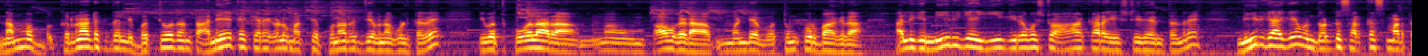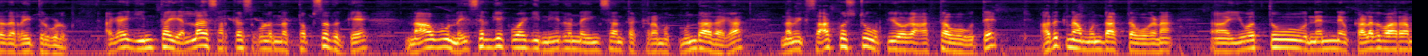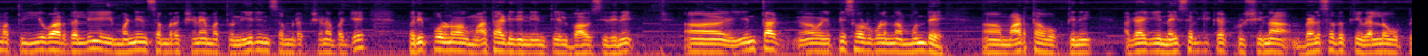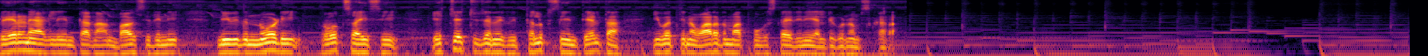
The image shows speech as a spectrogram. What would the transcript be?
ನಮ್ಮ ಕರ್ನಾಟಕದಲ್ಲಿ ಬತ್ತಿ ಹೋದಂಥ ಅನೇಕ ಕೆರೆಗಳು ಮತ್ತೆ ಪುನರುಜ್ಜೀವನಗೊಳ್ತವೆ. ಇವತ್ತು ಕೋಲಾರ ಪಾವಗಡ, ಮಂಡ್ಯ, ತುಮಕೂರು ಭಾಗದ ಅಲ್ಲಿಗೆ ನೀರಿಗೆ ಈಗಿರುವಷ್ಟು ಹಾಹಾಕಾರ ಎಷ್ಟಿದೆ ಅಂತಂದರೆ ನೀರಿಗಾಗಿಯೇ ಒಂದು ದೊಡ್ಡ ಸರ್ಕಸ್ ಮಾಡ್ತಾರೆ ರೈತರುಗಳು. ಹಾಗಾಗಿ ಇಂಥ ಎಲ್ಲ ಸರ್ಕಸ್ಗಳನ್ನು ತಪ್ಪಿಸೋದಕ್ಕೆ ನಾವು ನೈಸರ್ಗಿಕವಾಗಿ ನೀರನ್ನು ಹಿಂಗ್ಸೋಂಥ ಕ್ರಮಕ್ಕೆ ಮುಂದಾದಾಗ ನಮಗೆ ಸಾಕಷ್ಟು ಉಪಯೋಗ ಆಗ್ತಾ ಹೋಗುತ್ತೆ. ಅದಕ್ಕೆ ನಾವು ಮುಂದಾಗ್ತಾ ಹೋಗೋಣ. ಇವತ್ತು ನಿನ್ನೆ ಕಳೆದ ವಾರ ಮತ್ತು ಈ ವಾರದಲ್ಲಿ ಮಣ್ಣಿನ ಸಂರಕ್ಷಣೆ ಮತ್ತು ನೀರಿನ ಸಂರಕ್ಷಣೆ ಬಗ್ಗೆ ಪರಿಪೂರ್ಣವಾಗಿ ಮಾತಾಡಿದ್ದೀನಿ ಅಂತೇಳಿ ಭಾವಿಸಿದ್ದೀನಿ. ಇಂಥ ಎಪಿಸೋಡ್ಗಳನ್ನ ಮುಂದೆ ಮಾಡ್ತಾ ಹೋಗ್ತೀನಿ. ಹಾಗಾಗಿ ನೈಸರ್ಗಿಕ ಕೃಷಿನ ಬೆಳೆಸೋದಕ್ಕೆ ಇವೆಲ್ಲವೂ ಪ್ರೇರಣೆ ಆಗಲಿ ಅಂತ ನಾನು ಭಾವಿಸಿದ್ದೀನಿ. ನೀವು ಇದನ್ನು ನೋಡಿ, ಪ್ರೋತ್ಸಾಹಿಸಿ ಹೆಚ್ಚೆಚ್ಚು ಜನರಿಗೆ ತಲುಪಿಸಿ ಅಂತ ಹೇಳ್ತಾ ಇವತ್ತಿನ ವಾರದ ಮಾತು ಮುಗಿಸ್ತಾ ಇದ್ದೀನಿ. ಎಲ್ರಿಗೂ ನಮಸ್ಕಾರ.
